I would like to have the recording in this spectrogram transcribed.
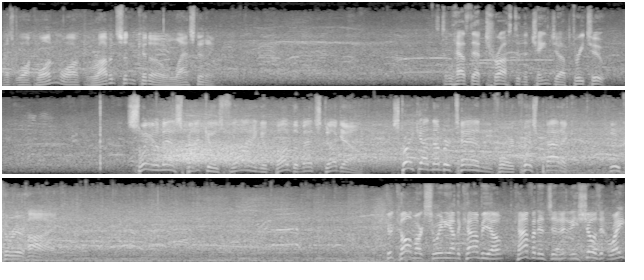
Has walk one, walk Robinson Cano last inning. Still has that trust in the changeup 3 2. Swing and a miss. Bat goes flying above the Mets dugout. Strikeout number 10 for Chris Paddack, New career high. Good call, Mark Sweeney on the cambio. Confidence in it, and he shows it right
